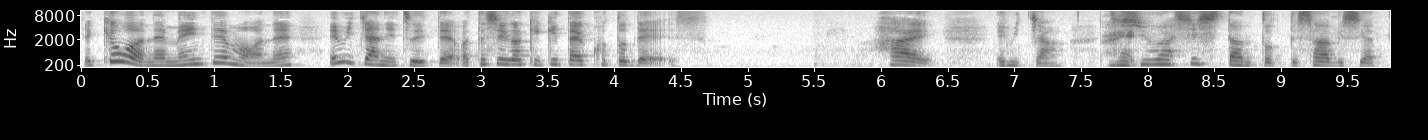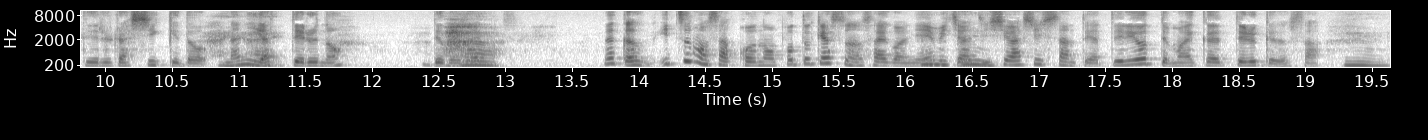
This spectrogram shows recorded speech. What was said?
で今日はねメインテーマはねえみちゃんについて私が聞きたいことです。はい。えみちゃん自習アシスタントってサービスやってるらしいけど、はい、何やってるの、でございます。なんかいつもさこのポッドキャストの最後に「えみちゃん自習アシスタントやってるよ」って毎回言ってるけどさ、うん、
